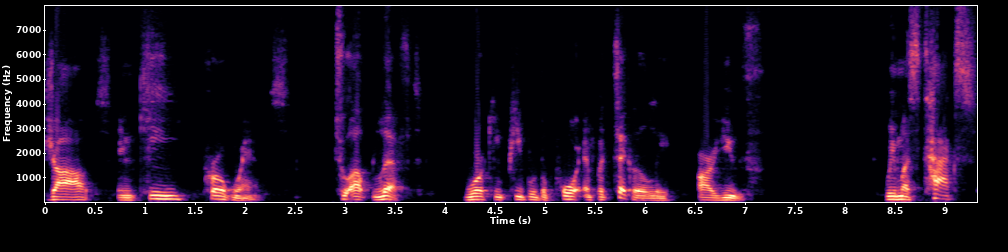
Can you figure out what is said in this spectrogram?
jobs, and key programs to uplift working people, the poor, and particularly our youth. We must tax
